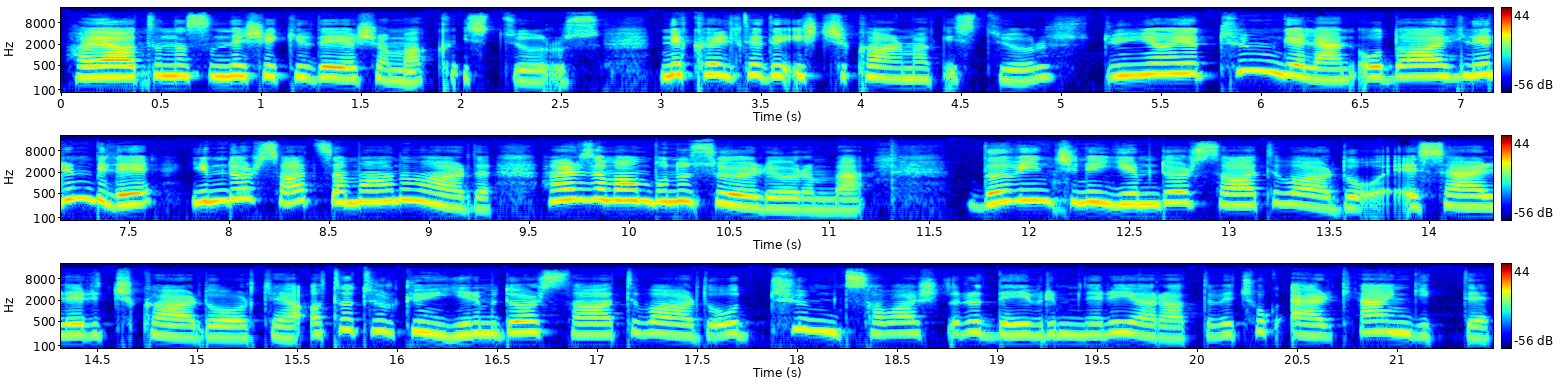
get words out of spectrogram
Hayatı nasıl ne şekilde yaşamak istiyoruz? Ne kalitede iş çıkarmak istiyoruz? Dünyaya tüm gelen o dahilerin bile 24 saat zamanı vardı. Her zaman bunu söylüyorum ben. Da Vinci'nin 24 saati vardı o eserleri çıkardı ortaya. Atatürk'ün 24 saati vardı o tüm savaşları devrimleri yarattı ve çok erken gitti.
